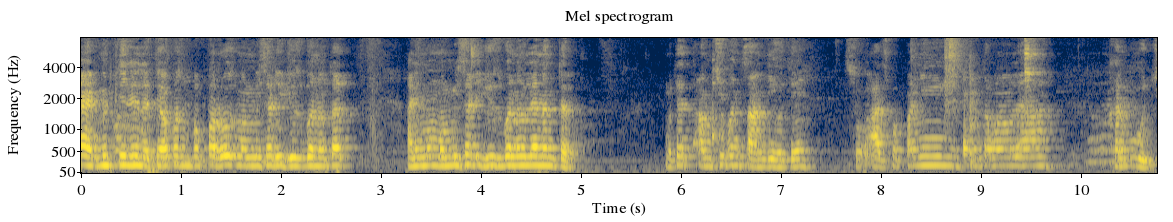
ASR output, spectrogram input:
ॲडमिट केलेलं तेव्हापासून पप्पा रोज मम्मीसाठी ज्यूस बनवतात. आणि मग मम्मीसाठी ज्यूस बनवल्यानंतर मग त्यात आमची पण चांदी होते. सो आज पप्पांनी कोणता बनवला खरबूज.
